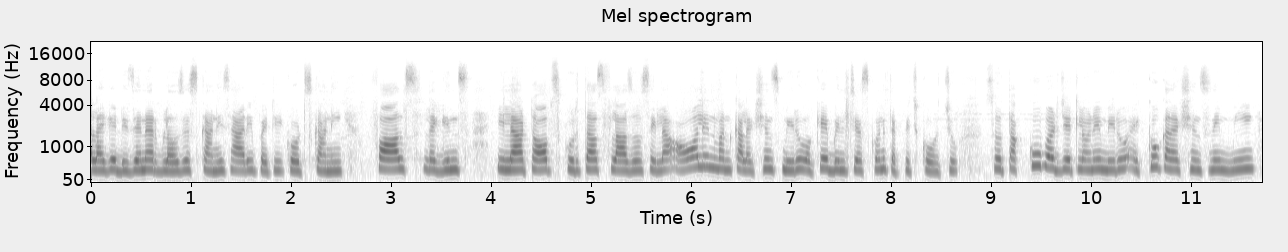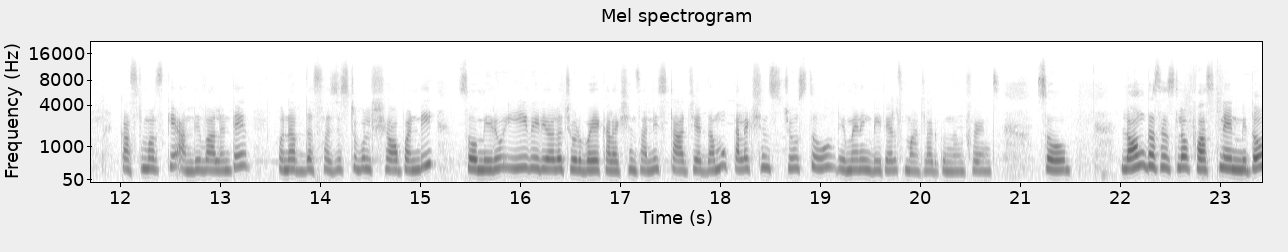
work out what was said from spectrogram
అలాగే డిజైనర్ బ్లౌజెస్ కానీ శారీ పెట్టీకోట్స్ కానీ ఫాల్స్ లెగిన్స్ ఇలా టాప్స్ కుర్తాస్ ఫ్లాజోస్ ఇలా ఆల్ ఇన్ వన్ కలెక్షన్స్ మీరు ఒకే బిల్ చేసుకొని తెప్పించుకోవచ్చు. సో తక్కువ బడ్జెట్లోనే మీరు ఎక్కువ కలెక్షన్స్ని మీ కస్టమర్స్కి అందివ్వాలంటే one of the suggestable shop అండి. సో మీరు ఈ వీడియోలో చూడబోయే కలెక్షన్స్ అన్ని స్టార్ట్ చేద్దాము. కలెక్షన్స్ చూస్తూ రిమైనింగ్ డీటెయిల్స్ మాట్లాడుకుందాం ఫ్రెండ్స్ సో లాంగ్ డ్రెస్సెస్లో ఫస్ట్ నేను మీతో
